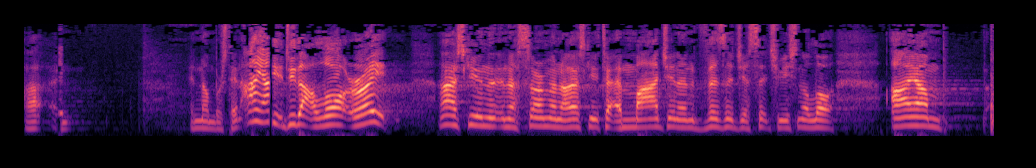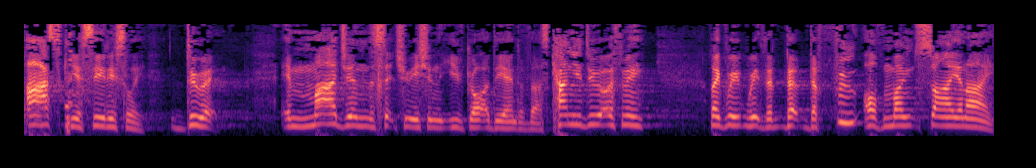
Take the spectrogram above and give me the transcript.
uh, in, in, Numbers 10. I ask you to do that a lot, right? I ask you in, in a sermon, I ask you to imagine and envisage a situation a lot. I am asking you seriously, do it. Imagine the situation that you've got at the end of this. Can you do it with me? Like we, we the, the, the foot of Mount Sinai.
